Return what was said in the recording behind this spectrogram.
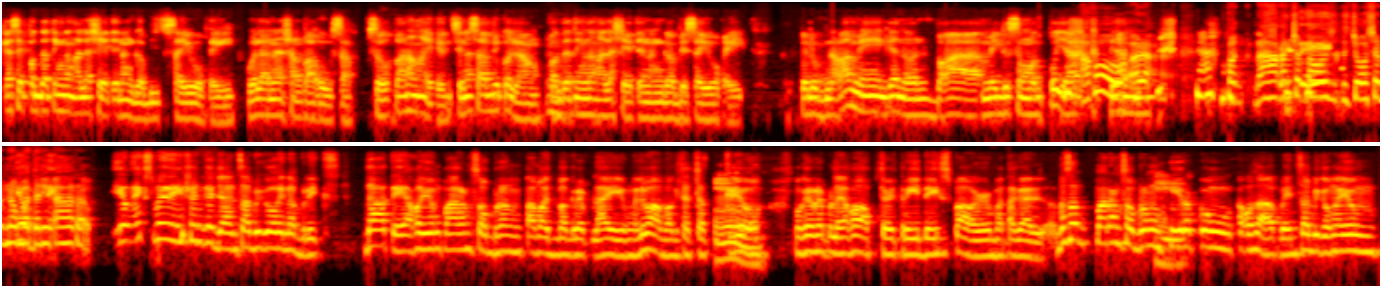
kasi pagdating ng alas 7 ng gabi sa UK, wala na siyang kausap. So parang ngayon, sinasabi ko lang, pagdating ng alas 7 ng gabi sa UK, tulog na kami, ganun. Baka may gustong magpuyat. Ako, ala, pag nakakachat ako si Joseph ng Yung- madaling araw. yung explanation ko dyan, sabi ko kina Bricks, dati ako yung parang sobrang tamad mag-reply. Yung alam mo, mag-chat Mm. kayo, magre-reply ako after three days pa or matagal. Basta parang sobrang Mm. hirap kong kausapin. Sabi ko ngayong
